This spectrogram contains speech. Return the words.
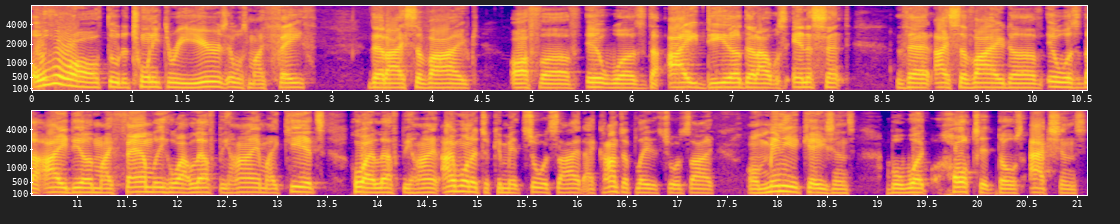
Overall, through the 23 years, it was my faith that I survived off of. It was the idea that I was innocent that I survived of. It was the idea of my family who I left behind, my kids who I left behind. I wanted to commit suicide. I contemplated suicide on many occasions, but what halted those actions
